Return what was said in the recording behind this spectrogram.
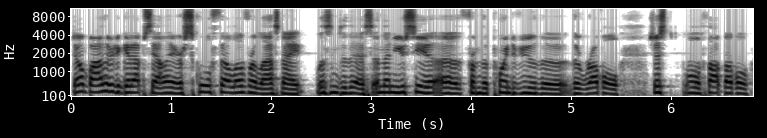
"Don't bother to get up, Sally. Our school fell over last night. Listen to this." And then you see, uh, from the point of view of the the rubble, just a little thought bubble.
